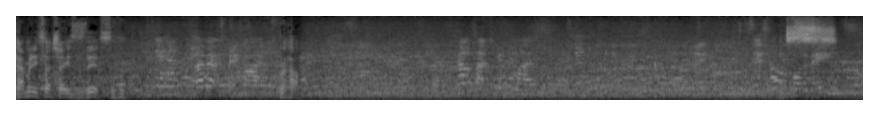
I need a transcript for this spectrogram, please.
How many sachets is this? About 25. wow. How touch me you like. This called water beet.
